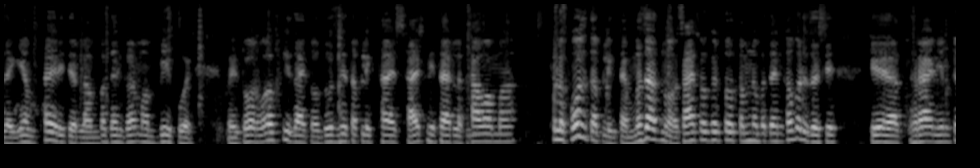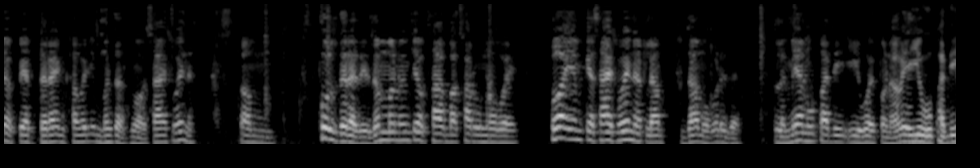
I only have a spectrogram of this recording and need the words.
જાય એમ થઈ રીતે એટલે આમ બધાને ઘરમાં બીક હોય. પછી ઢોર વફકી જાય તો દૂધની તકલીફ થાય છાશની થાય એટલે ખાવામાં ફૂલે ફૂલ તકલીફ થાય. મજા જ ન છાશ વગર તો તમને બધાને ખબર જ હશે. કે ધરાઈને એમ કે પેટ ધરાઈને ખાવાની મજા ન છાશ હોય ને આમ ફૂલ ધરાય દે. જમવાનું એમ કે શાક બાખારું ન હોય તો એમ કે સાસ હોય ને એટલે આમ જામો પડી જાય. એટલે મેન ઉપાધિ ઈ હોય પણ હવે ઈ ઉપાધિ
